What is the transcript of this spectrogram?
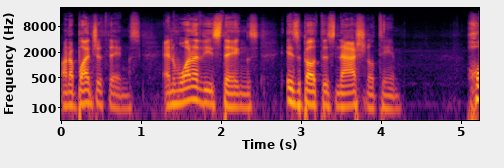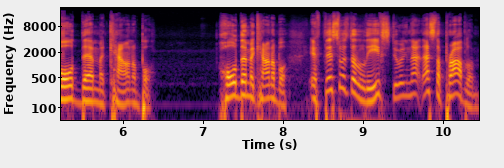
on a bunch of things, and one of these things is about this national team. Hold them accountable. Hold them accountable. If this was the Leafs doing that, that's the problem.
